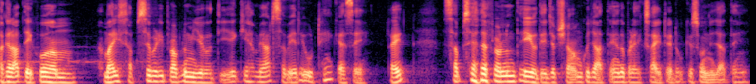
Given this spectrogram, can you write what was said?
अगर आप देखो, हम, हमारी सबसे बड़ी प्रॉब्लम ये होती है कि हम यार सवेरे उठें कैसे राइट सबसे ज़्यादा प्रॉब्लम तो यही होती है, जब शाम को जाते हैं तो बड़े एक्साइटेड होकर सोने जाते हैं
